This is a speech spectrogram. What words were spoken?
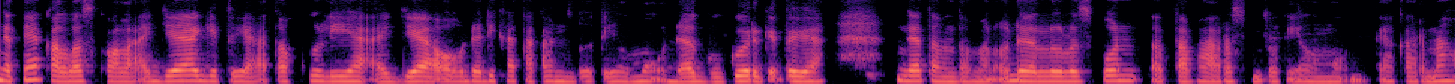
ingatnya kalau sekolah aja gitu ya atau kuliah aja oh udah dikatakan menuntut ilmu udah gugur gitu ya. Enggak teman-teman, udah lulus pun tetap harus menuntut ilmu ya karena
